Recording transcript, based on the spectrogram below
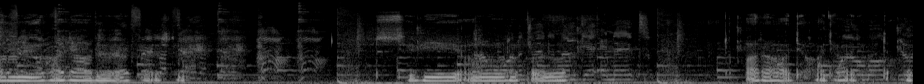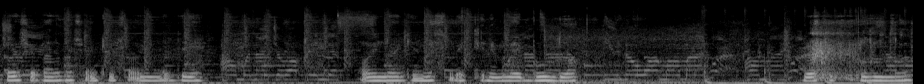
aranıyor hala arıyor arkadaşlar. Seviyeyi arana kadar. Ara hadi hadi hadi hadi. Arkadaşlar galiba şu an kimse oyunda değil. Oyundan girmesini bekledim ve buldu. Rakip bulundu.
